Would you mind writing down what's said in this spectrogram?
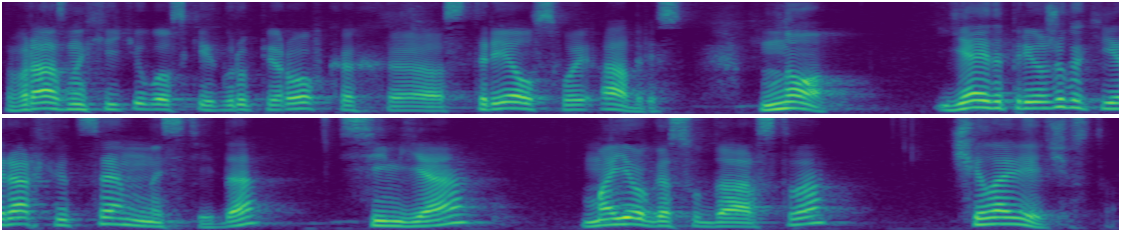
в разных ютубовских группировках э, стрел в свой адрес. Но я это привожу как иерархию ценностей. Да? Семья, мое государство, человечество.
